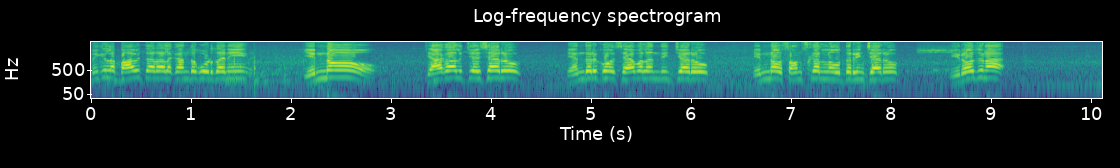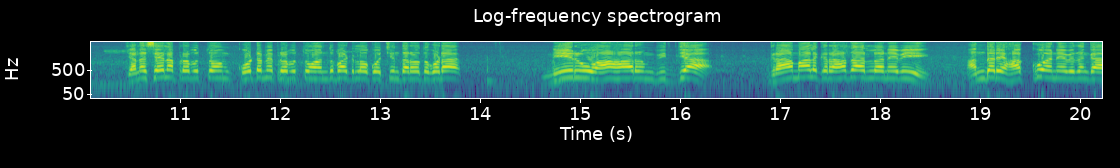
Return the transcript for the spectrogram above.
మిగిలిన భావితరాలకు అందకూడదని ఎన్నో త్యాగాలు చేశారు. ఎందరికో సేవలు అందించారు. ఎన్నో సంస్కరణలు ఉద్ధరించారు. ఈ రోజున జనసేన ప్రభుత్వం కూటమి ప్రభుత్వం అందుబాటులోకి వచ్చిన తర్వాత కూడా నీరు ఆహారం విద్య గ్రామాలకు రహదారులు అనేవి అందరి హక్కు అనే విధంగా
